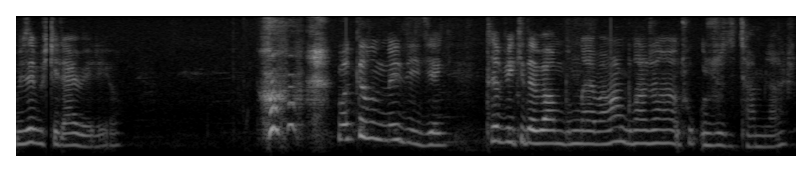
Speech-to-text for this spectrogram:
bize bir şeyler veriyor. Bakalım ne diyecek. Tabii ki de ben bunlara vermem. Bunlar zaten çok ucuz itemler.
